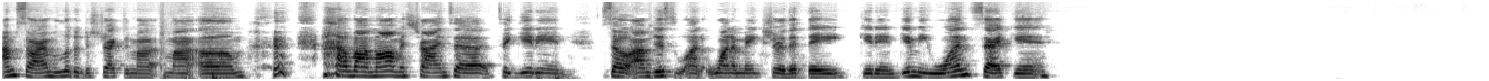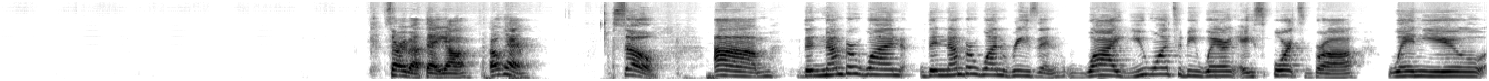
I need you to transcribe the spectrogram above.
I'm sorry, I'm a little distracted. My my um my mom is trying to to get in. So I'm just want, want to make sure that they get in. Give me one second. Sorry about that, y'all. Okay. So, um the number one the number one reason why you want to be wearing a sports bra when you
